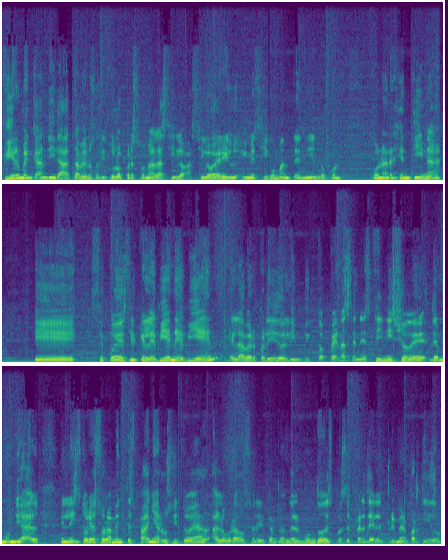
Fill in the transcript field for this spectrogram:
firme candidata, menos a título personal, así lo, así lo era, y, me sigo manteniendo con, con Argentina. Eh, se puede decir que le viene bien el haber perdido el invicto apenas en este inicio de, Mundial. En la historia solamente España, Rusito, eh, ha, logrado salir campeón del mundo después de perder el primer partido.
